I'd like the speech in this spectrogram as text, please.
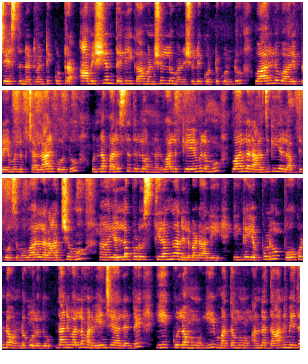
చేస్తున్నటువంటి కుట్ర. ఆ విషయం తెలియక మనుషుల్లో మనుషులే కొట్టుకుంటూ వారిలో వారి ప్రేమలకు చల్లారిపోతూ ఉన్న పరిస్థితుల్లో ఉన్నారు. వాళ్ళు కేవలము వాళ్ళ రాజకీయ లబ్ధి కోసము వాళ్ళ రాజ్యము ఎల్లప్పుడూ స్థిరంగా నిలబడాలి. ఇంకా ఎప్పుడూ పోకుండా ఉండకూడదు. దానివల్ల మనం ఏం చేయాలంటే ఈ కులము ఈ మతము అన్న దాని మీద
